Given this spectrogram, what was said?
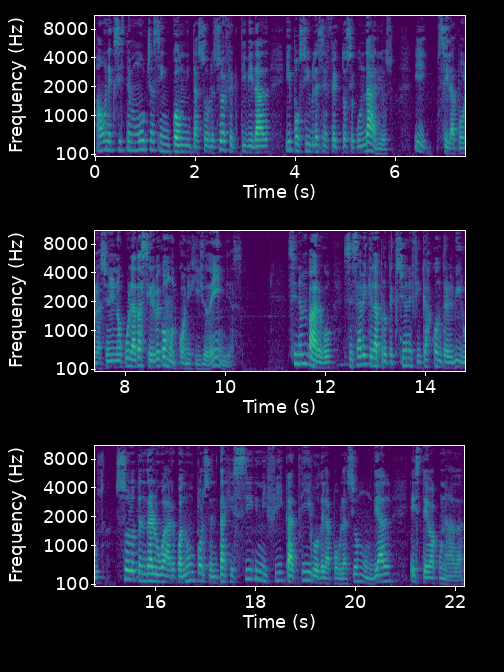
aún existen muchas incógnitas sobre su efectividad y posibles efectos secundarios, y si la población inoculada sirve como un conejillo de indias. Sin embargo, se sabe que la protección eficaz contra el virus solo tendrá lugar cuando un porcentaje significativo de la población mundial esté vacunada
